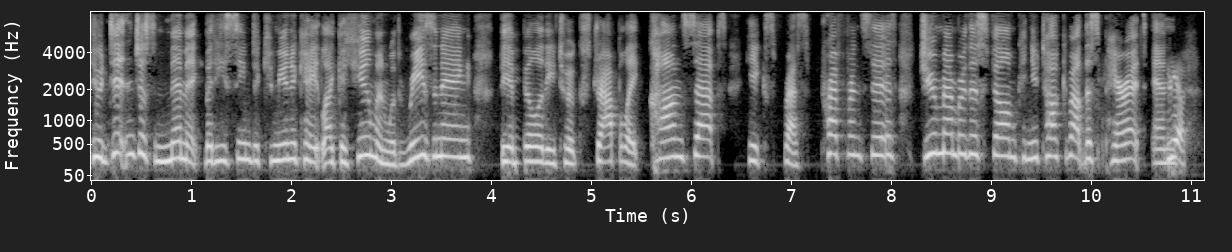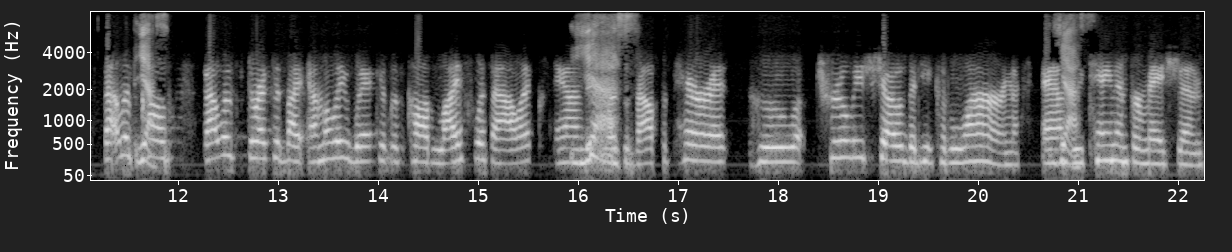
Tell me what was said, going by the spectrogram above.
who didn't just mimic, but he seemed to communicate like a human with reasoning, the ability to extrapolate concepts. He expressed preferences. Do you remember this film? Can you talk about this parrot? And Yes, that was Yes. called. That was directed by Emily Wick. It was called Life with Alex, and Yes. it was about the parrot who truly showed that he could learn and Yes. retain information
